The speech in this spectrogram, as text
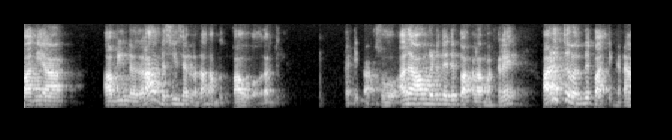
வாதியா அப்படின்றதெல்லாம் இந்த சீசன்ல தான் நமக்கு பாவம் தெரியும். கண்டிப்பா. சோ அதை அவங்க இருந்து எதிர்பார்க்கலாம் மக்களே. அடுத்து வந்து பாத்தீங்கன்னா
